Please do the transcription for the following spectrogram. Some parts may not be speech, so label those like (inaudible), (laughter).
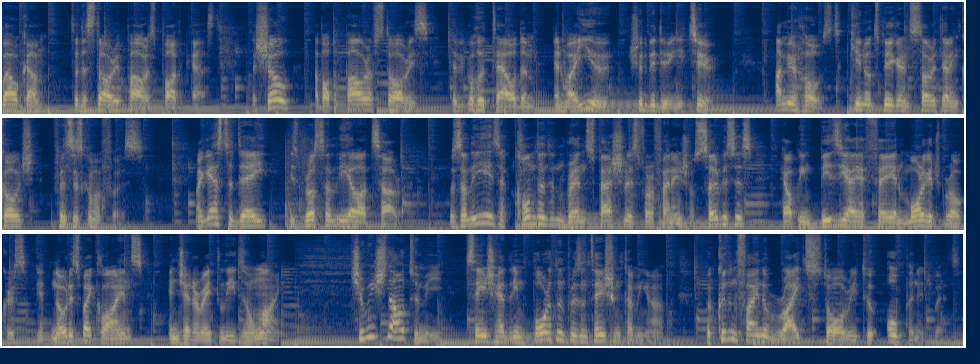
Welcome to the Storypowers podcast, the show about the power of stories, the people who tell them, and why you should be doing it too. I'm your host, keynote speaker and storytelling coach, Francisco Mahfuz. My guest today is Rosalia Lazzara. Rosalia is a content and brand specialist for financial services, helping busy IFA and mortgage brokers get noticed by clients and generate leads online. She reached out to me saying she had an important presentation coming up, but couldn't find the right story to open it with.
